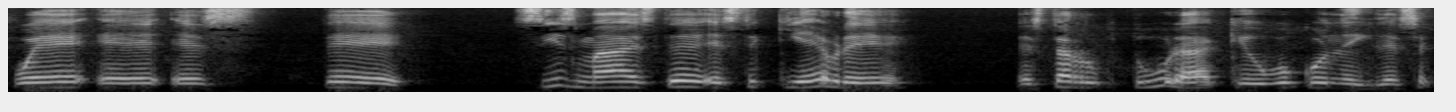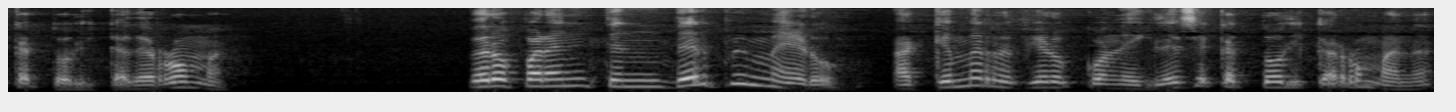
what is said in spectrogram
fue eh, este cisma, este, este quiebre, esta ruptura que hubo con la Iglesia Católica de Roma. Pero para entender primero a qué me refiero con la Iglesia Católica Romana,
